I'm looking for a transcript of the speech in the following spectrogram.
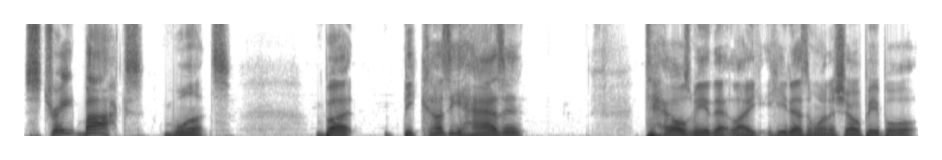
straight box once. But because he hasn't tells me that like he doesn't want to show people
